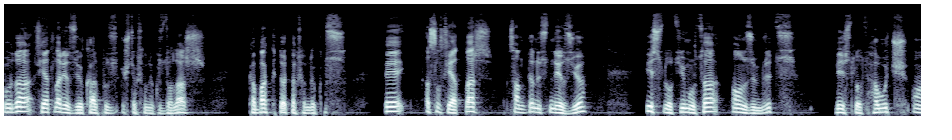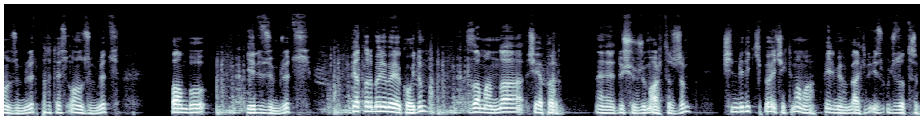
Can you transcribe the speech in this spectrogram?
burada fiyatlar yazıyor. Karpuz 3.99 dolar. Kabak 4.99. Ve asıl fiyatlar sandıkların üstünde yazıyor. Bir slot yumurta 10 zümrüt. Bir slot havuç 10 zümrüt. Patates 10 zümrüt. Bambu 7 zümrüt. Fiyatları böyle böyle koydum. Zamanla şey yaparım. e, düşürürüm artırırım. Şimdilik böyle çektim ama bilmiyorum belki de ucuzlatırım.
